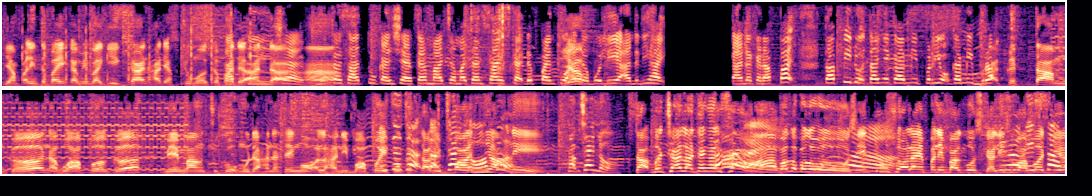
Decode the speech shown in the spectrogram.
yang paling terbaik kami bagikan hadiah percuma kepada Tapi, anda. Chef, Ha. bukan satu kan Chef kan macam-macam saiz kat depan tu Yup. anda boleh anda lihat anda akan dapat tapi duk tanya kami periuk kami berat Nak ketam ke, nak buat apa ke, memang cukup mudah. Anda tengoklah ni, berapa ekor Sekejap, ketam tak ni. Banyak apa? ni. tak bercalo. Tak bercala jangan risau. Ha, bagus bagus bagus. Ha. Itu soalan yang paling bagus sekali sebab apa dia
